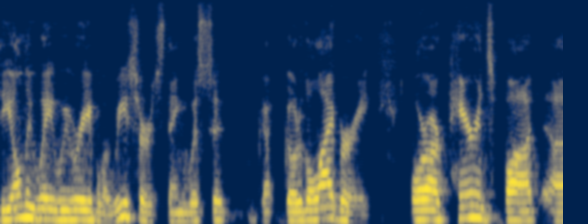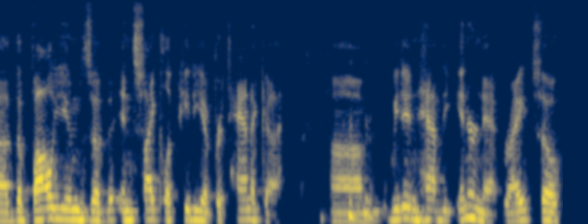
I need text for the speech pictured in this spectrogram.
the only way we were able to research thing was to go to the library, or our parents bought uh, the volumes of Encyclopedia Britannica. Um, we didn't have the internet, right? So,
